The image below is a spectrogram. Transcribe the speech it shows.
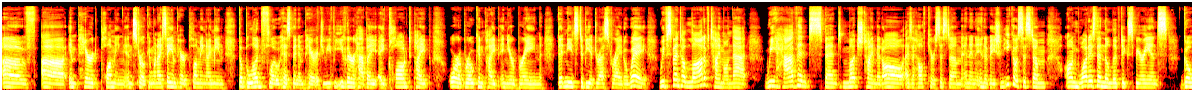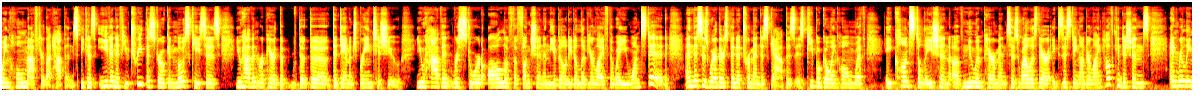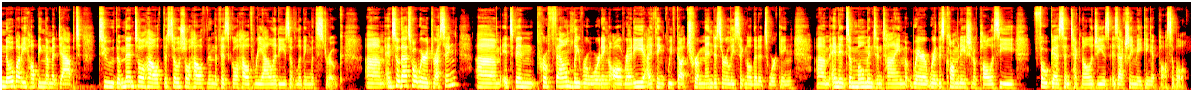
of uh, impaired plumbing and stroke. And when I say impaired plumbing, I mean the blood flow has been impaired. You either have a, a clogged pipe or a broken pipe in your brain that needs to be addressed right away. We've spent a lot of time on that. We haven't spent much time at all as a healthcare system and an innovation ecosystem on what is then the lived experience going home after that happens. Because even if you treat the stroke, in most cases, you haven't repaired the, the the the damaged brain tissue. You haven't restored all of the function and the ability to live your life the way you once did. And this is where there's been a tremendous gap is, is people going home with a constellation of new impairments as well as their existing underlying health conditions and really nobody helping them adapt to the mental health, the social health, and the physical health realities of living with stroke. Um, and so that's what we're addressing. Um, it's been profoundly rewarding already. I think we've got tremendous early signal that it's working. Um, and it's a moment in time where, where this combination of policy, focus, and technology is, is actually making it possible.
